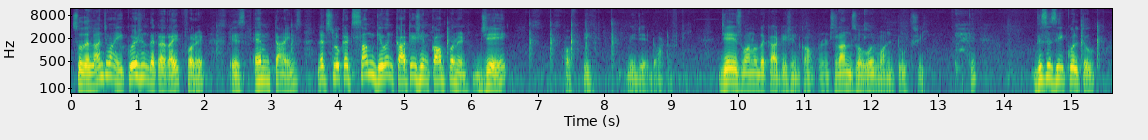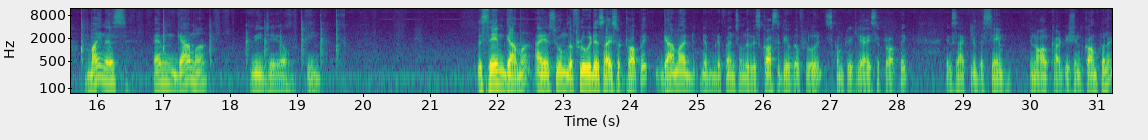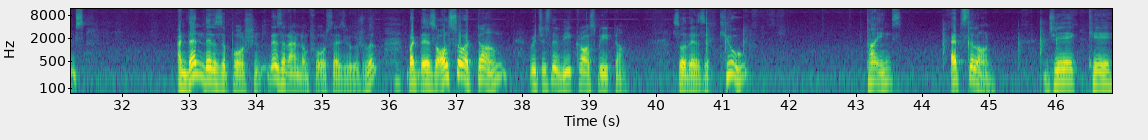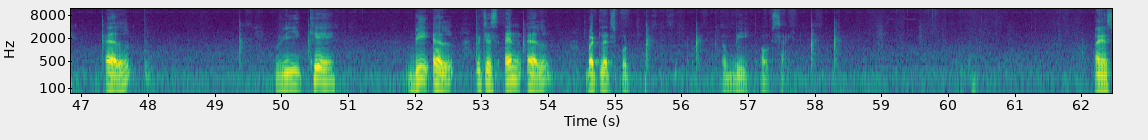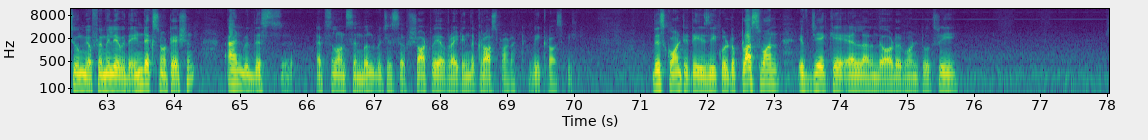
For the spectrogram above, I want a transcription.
So the Langevin equation that I write for it is m times let us look at some given Cartesian component j of t Vj dot of t. J is one of the Cartesian components runs over 1 2 3 okay. This is equal to minus m gamma Vj of t the same gamma I assume the fluid is isotropic gamma depends on the viscosity of the fluid it is completely isotropic exactly the same in all Cartesian components and then there is a portion there is a random force as usual but there is also a term which is the V cross B term. So there is a Q times epsilon j k l V k B L which is N L but let us put a B outside. I assume you are familiar with the index notation and with this uh, epsilon symbol which is a short way of writing the cross product V cross B. This quantity is equal to plus 1 if j, k, l are in the order 1, 2, 3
